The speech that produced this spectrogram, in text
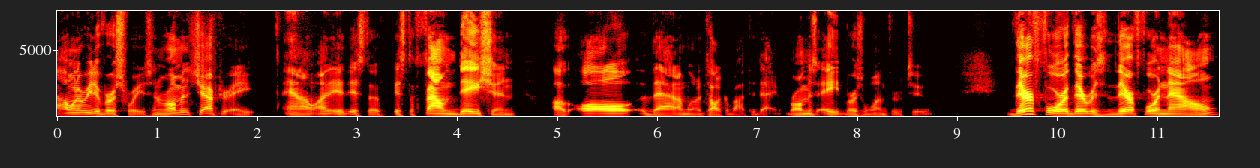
I want to read a verse for you. It's in Romans chapter 8, and I, it's, the, it's the foundation of all that I'm going to talk about today. Romans 8, verse 1 through 2. Therefore, there is therefore now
